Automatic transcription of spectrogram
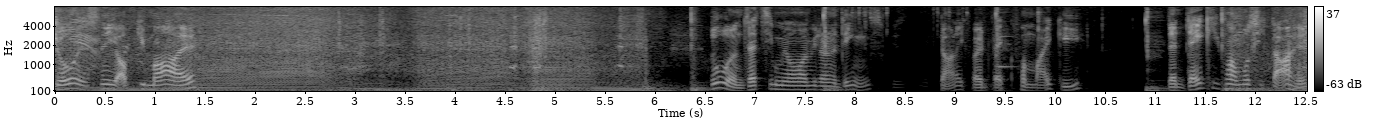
Bascho ist nicht optimal. So, dann setze ich mir mal wieder eine Dings. Wir sind gar nicht weit weg von Mikey. Dann denke ich mal, muss ich dahin.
